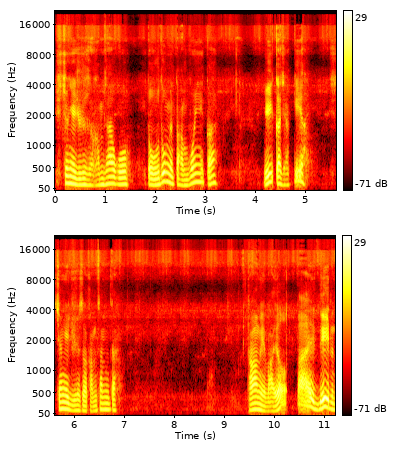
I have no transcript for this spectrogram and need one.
시청해 주셔서 감사하고, 또 어두우면 또 안 보이니까 여기까지 할게요. 시청해 주셔서 감사합니다. 다음에 봐요. 빠이. 내일은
